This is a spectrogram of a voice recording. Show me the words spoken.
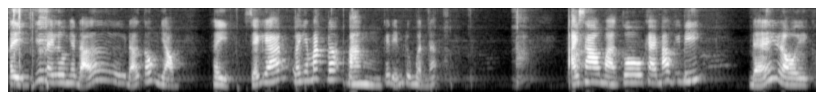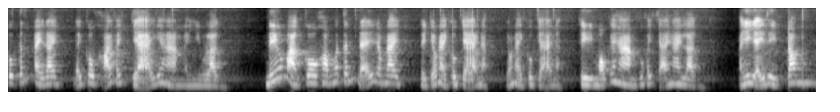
thì dưới đây luôn nha, đỡ đỡ tốn vòng. Thì sẽ gán lấy cái mắt đó bằng cái điểm trung bình đó. Tại sao mà cô khai báo cái biến? Để rồi cô tính này đây, để cô khỏi phải chạy cái hàm này nhiều lần. Nếu mà cô không có tính để trong đây, thì chỗ này cô chạy nè, chỗ này cô chạy nè thì một cái hàm cô phải chạy hai lần. Và như vậy thì trong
